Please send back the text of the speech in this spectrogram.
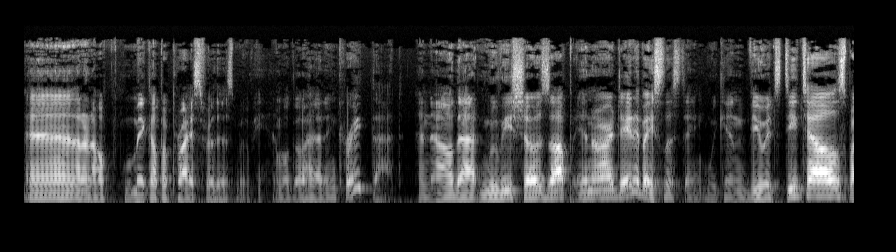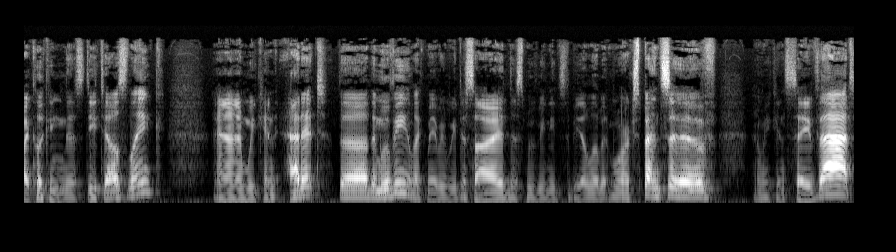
and I don't know. We'll make up a price for this movie, and we'll go ahead and create that. And now that movie shows up in our database listing. We can view its details by clicking this details link and we can edit the, the movie. Like maybe we decide this movie needs to be a little bit more expensive, and we can save that.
